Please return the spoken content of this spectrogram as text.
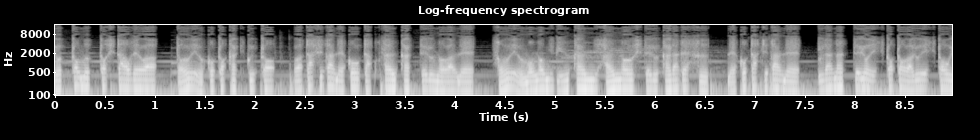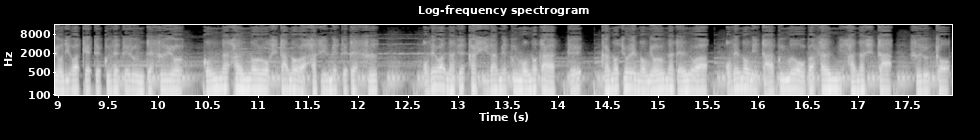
ちょっとムッとした俺は、どういうことか聞くと、私が猫をたくさん飼ってるのはね、そういうものに敏感に反応してるからです。猫たちがね、占って良い人と悪い人をより分けてくれてるんですよ。こんな反応をしたのは初めてです。俺はなぜかひらめくものがあって、彼女への妙な電話、俺の見た悪夢をおばさんに話した。すると、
